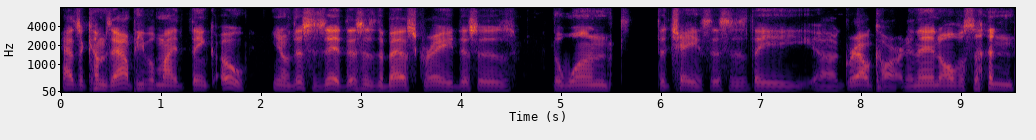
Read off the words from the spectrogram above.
as it comes out, people might think, oh, you know, this is it. This is the best grade. This is the one to chase. This is the uh, card. And then all of a sudden,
